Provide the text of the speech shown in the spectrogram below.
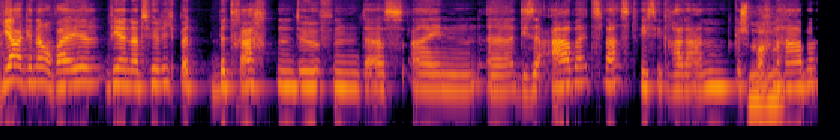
ja, genau, weil wir natürlich be betrachten dürfen, dass ein äh, diese Arbeitslast, wie ich sie gerade angesprochen Mhm. habe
